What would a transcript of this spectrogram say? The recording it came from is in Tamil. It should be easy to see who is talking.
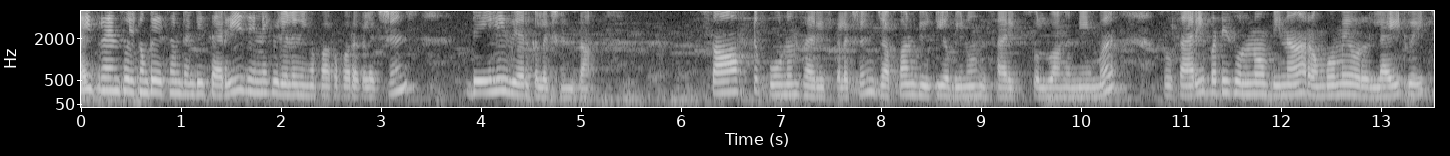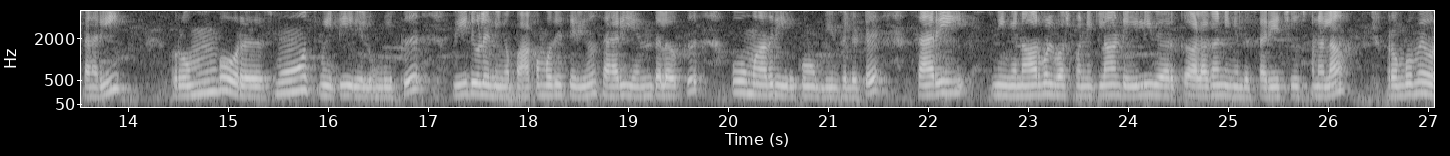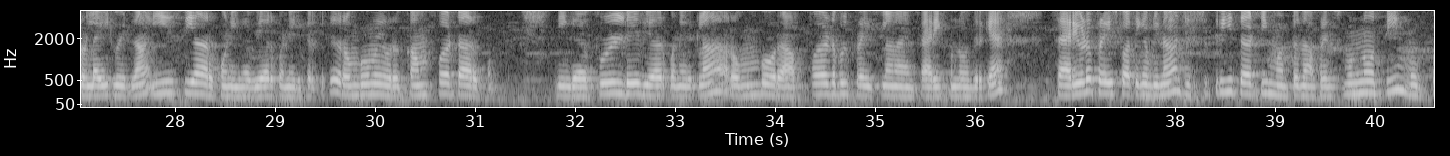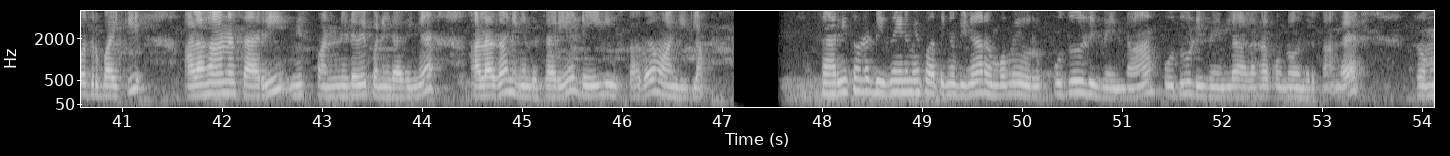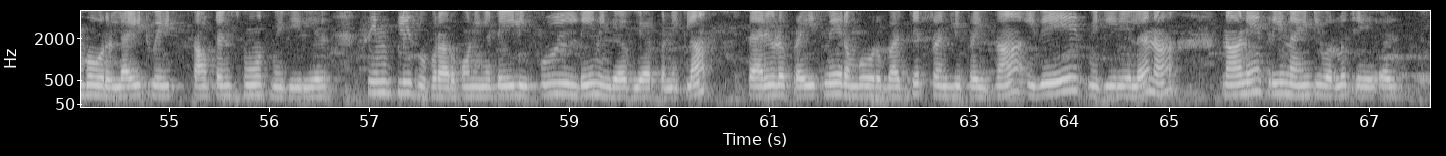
Speaker 1: Hi friends welcome to SM twenty saris இன்றைக்கி வீடியோவில் நீங்கள் பார்க்க போகிற கலெக்ஷன்ஸ் டெய்லி வியர் கலெக்ஷன்ஸ் தான். Soft Poonam saris collection Japan beauty அப்படின்னு இந்த சாரீக்கு சொல்லுவாங்க நேமு ஸோ சாரீ பற்றி சொல்லணும் அப்படின்னா ரொம்பவுமே ஒரு லைட் வெயிட் சாரீ ரொம்ப ஒரு ஸ்மூத் மெட்டீரியல் உங்களுக்கு. வீடியோவில் நீங்கள் பார்க்கும்போதே தெரியும் சாரீ எந்த அளவுக்கு பூ மாதிரி இருக்கும் அப்படின்னு சொல்லிட்டு. சாரீ நீங்கள் நார்மல் வாஷ் பண்ணிக்கலாம் டெய்லி வேருக்கு அழகாக நீங்கள் இந்த சாரியை சூஸ் பண்ணலாம். ரொம்பவுமே ஒரு லைட் வெயிட் தான் ஈஸியாக இருக்கும் நீங்கள் வியர் பண்ணியிருக்கிறதுக்கு ரொம்பவுமே ஒரு கம்ஃபர்ட்டாக இருக்கும். நீங்கள் ஃபுல் டே வியர் பண்ணியிருக்கலாம் ரொம்ப ஒரு அஃபோர்டபுள் ப்ரைஸில் நான் சாரீ கொண்டு வந்திருக்கேன். சாரியோட ப்ரைஸ் பார்த்திங்க அப்படின்னா ஜஸ்ட் த்ரீ தேர்ட்டி மட்டும் தான் ஃப்ரெண்ட்ஸ் முந்நூற்றி முப்பது ரூபாய்க்கு அழகான சாரீ மிஸ் பண்ணிடவே பண்ணிடாதீங்க. அழகாக நீங்கள் இந்த சாரியை டெய்லி யூஸ்க்காக வாங்கிக்கலாம். சாரீஸோட டிசைனுமே பார்த்திங்க அப்படின்னா ரொம்பவுமே ஒரு புது டிசைன் தான். புது டிசைனில் அழகாக கொண்டு வந்திருக்காங்க. ரொம்ப ஒரு light weight soft and smooth material simply சூப்பராக இருக்கும். நீங்கள் டெய்லி ஃபுல் டே நீங்கள் வியர் பண்ணிக்கலாம். சாரியோட ப்ரைஸுமே ரொம்ப ஒரு பட்ஜெட் ஃப்ரெண்ட்லி ப்ரைஸ் தான். இதே மெட்டீரியலை நான் நானே த்ரீ நைன்ட்டி வரலும் சே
